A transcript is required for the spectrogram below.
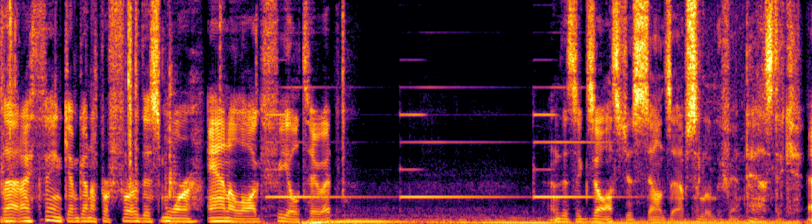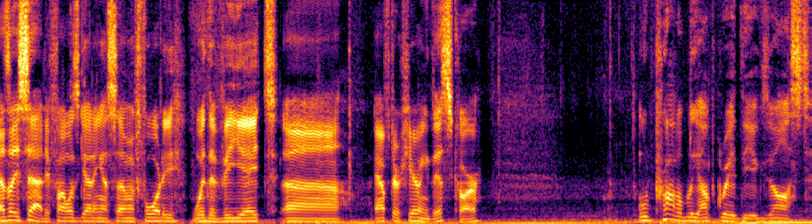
that I think I'm gonna prefer this more analog feel to it and this exhaust just sounds absolutely fantastic. As I said, if I was getting a 740 with a V8 uh, after hearing this car, we'll probably upgrade the exhaust.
